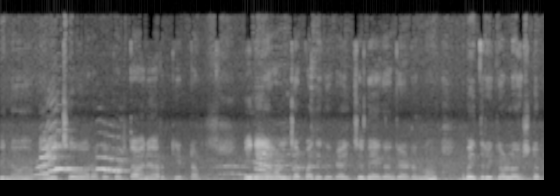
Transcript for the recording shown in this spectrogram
പിന്നെ അവന് ചോറൊക്കെ കൊടുത്ത് അവനെ ഇറക്കിയിട്ടോ പിന്നെ ഞങ്ങളും ചപ്പാത്തിയൊക്കെ കഴിച്ച് വേഗം കിടന്നു. അപ്പോൾ ഇത്രയൊക്കെയുള്ളൂ. ഇഷ്ടപ്പെട്ടു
